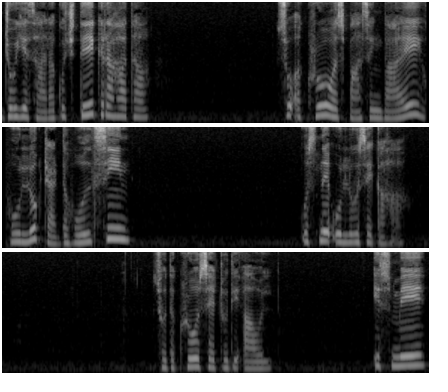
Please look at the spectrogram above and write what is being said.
جو یہ سارا کچھ دیکھ رہا تھا۔ So a crow was passing by he looked at the whole scene اس نے الو سے کہا، سو دا کرو سے ٹو دی آؤل، اس میں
